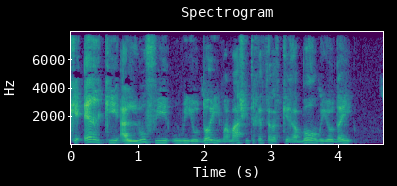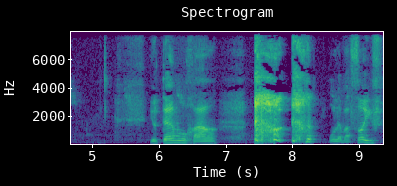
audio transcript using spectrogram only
כערכי אלופי ומיודעי, ממש התייחס אליו כרבו ומיודעי. יותר מאוחר, ולבסוף,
